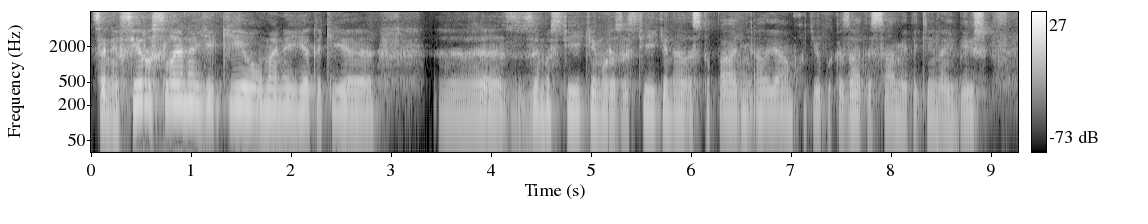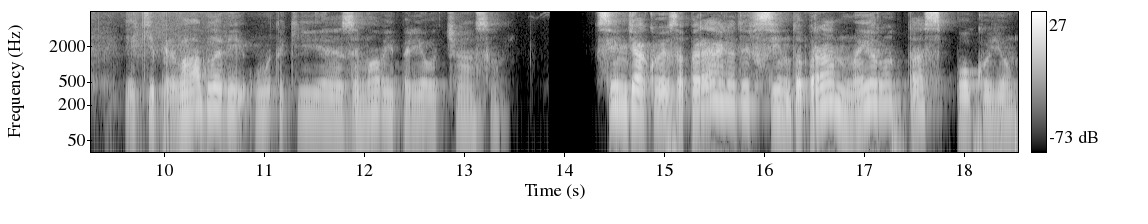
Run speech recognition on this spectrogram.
це не всі рослини, які у мене є такі е, зимостійкі, морозостійкі, не листопадні, але я вам хотів показати самі такі найбільш які привабливі у такий е, зимовий період часу. Всім дякую за перегляди, всім добра, миру та спокою.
